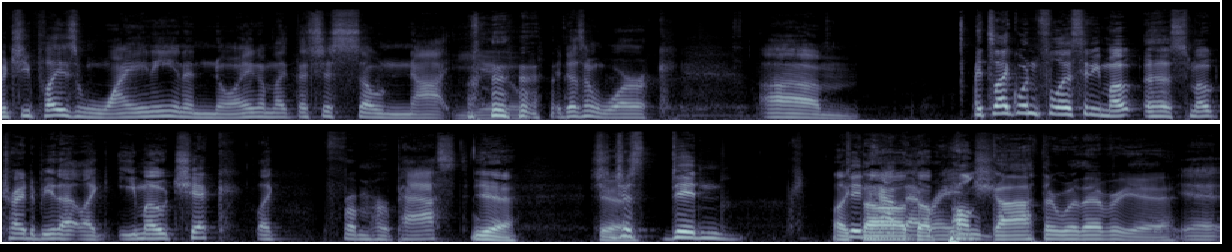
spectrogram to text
When she plays whiny and annoying, I'm like that's just so not you. it doesn't work. Um, it's like when Felicity Mo- uh, Smoak tried to be that like emo chick, like from her past. Yeah, She Yeah. just didn't. like Didn't have the that the range. punk goth or whatever. Yeah. Yeah,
